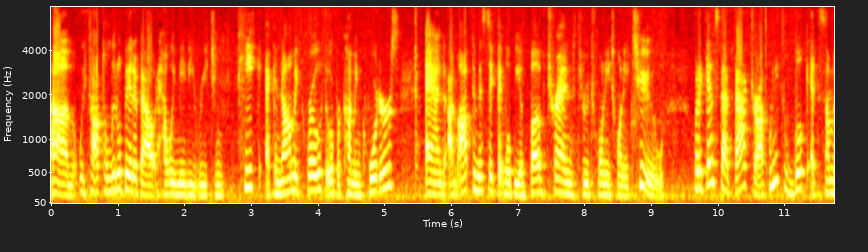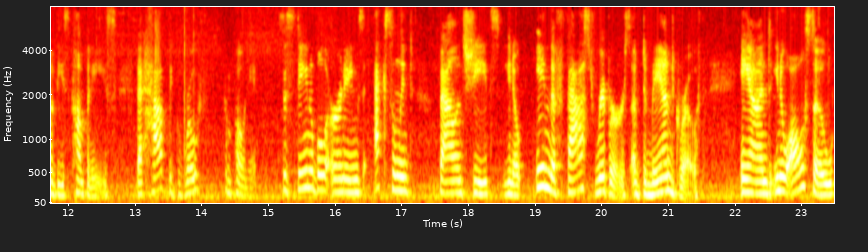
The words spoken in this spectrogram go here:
Um, we've talked a little bit about how we may be reaching peak economic growth over coming quarters, and I'm optimistic that we'll be above trend through 2022. But against that backdrop, we need to look at some of these companies that have the growth component, sustainable earnings, excellent balance sheets, you know, in the fast rivers of demand growth. And, you know, also,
